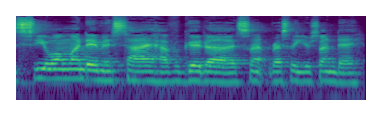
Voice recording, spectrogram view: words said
See you on Monday, Miss Ty. Have a good uh, rest of your Sunday.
